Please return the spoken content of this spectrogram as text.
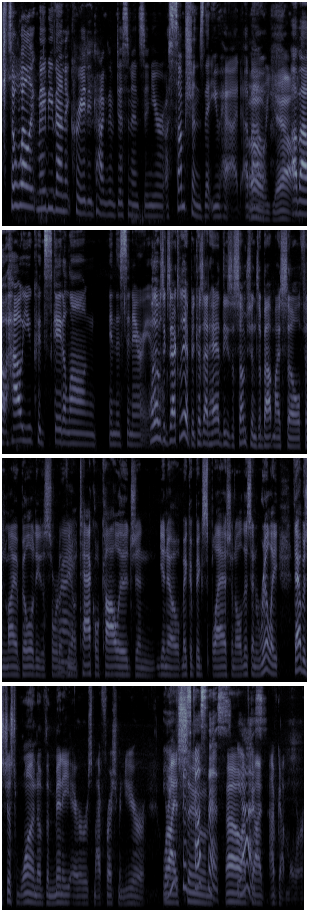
So, well, it, maybe then it created cognitive dissonance in your assumptions that you had oh, about oh yeah. about how you could skate along in this scenario. Well, that was exactly it because I'd had these assumptions about myself and my ability to sort of, you know, tackle college and, you know, make a big splash and all this. And really, that was just one of the many errors my freshman year where I You've assumed, discussed this, oh, I've got. I've got more.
